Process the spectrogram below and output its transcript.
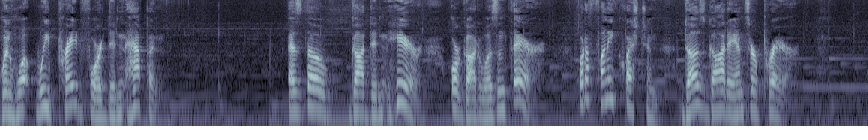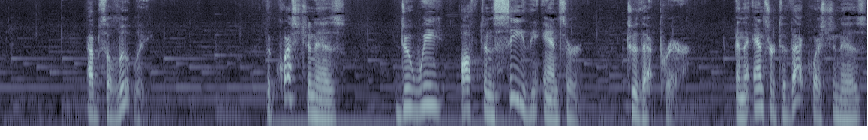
when what we prayed for didn't happen, as though God didn't hear or God wasn't there. What a funny question does God answer prayer? Absolutely. The question is do we often see the answer to that prayer? And the answer to that question is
